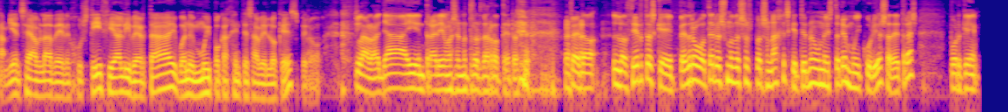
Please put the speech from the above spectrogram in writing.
también se habla de justicia, libertad, y bueno, y muy poca gente sabe lo que es, pero... Claro, ya ahí entraríamos en otros derroteros. Pero lo cierto es que Pedro Botero es uno de esos personajes que tiene una historia muy curiosa detrás, porque,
